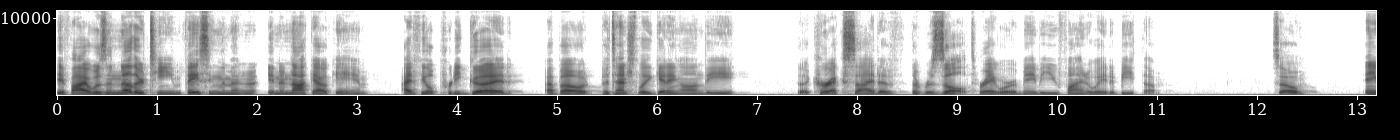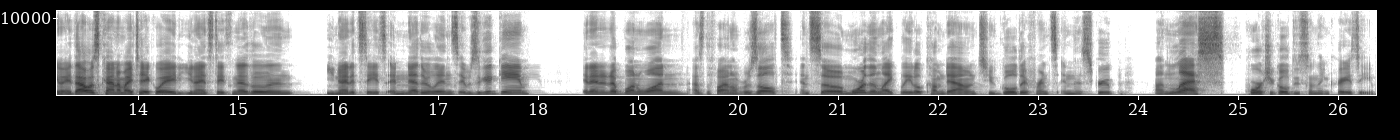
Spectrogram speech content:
if I was another team facing them in a, in a knockout game, I'd feel pretty good about potentially getting on the the correct side of the result, right? Where maybe you find a way to beat them. So, anyway, that was kind of my takeaway. United States, Netherlands, United States, and Netherlands. It was a good game. It ended up 1 1 as the final result, and so more than likely it'll come down to goal difference in this group, unless Portugal do something crazy.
